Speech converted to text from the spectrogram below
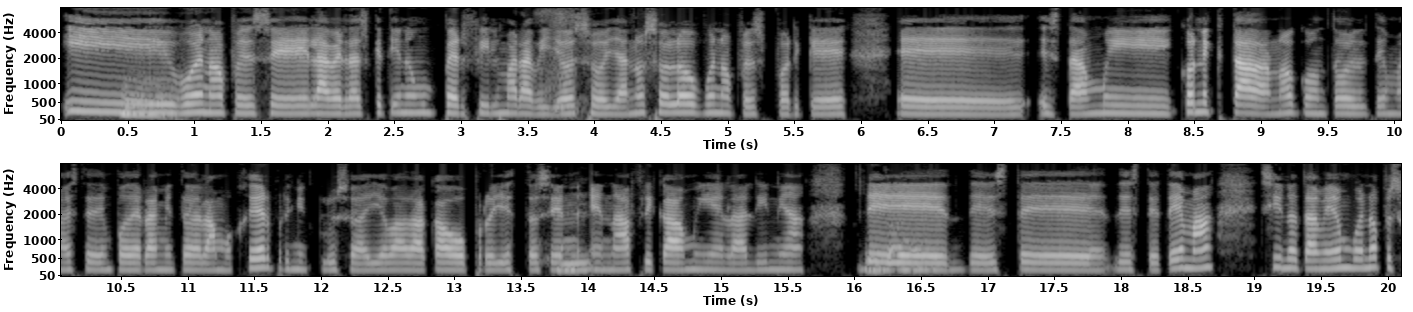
y mm. bueno, pues eh, la verdad es que tiene un perfil maravilloso, ya no solo, bueno, pues porque eh, está muy conectada, ¿no? Con todo el tema este de empoderamiento de la mujer, porque incluso ha llevado a cabo proyectos en, en África muy en la línea de, de, este, de este tema, sino también, bueno, pues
